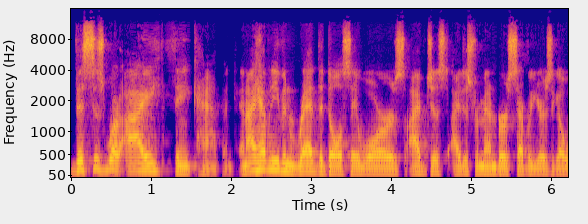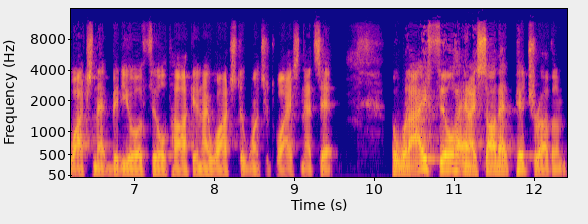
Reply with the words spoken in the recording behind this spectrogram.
this is what I think happened. And I haven't even read the Dulce Wars. I've just I just remember several years ago watching that video of Phil talking. I watched it once or twice, and that's it. But what I feel, and I saw that picture of him.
